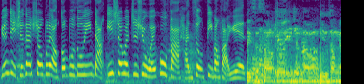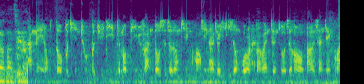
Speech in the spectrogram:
远景实在受不了，公布录音档，依社会秩序维护法函送地方法院。一直骚扰就会影响到民众要打进来。看内容都不清楚、不具体，这么频繁都是这种情况，警察就移送过来。法官斟酌之后，罚了三千块。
